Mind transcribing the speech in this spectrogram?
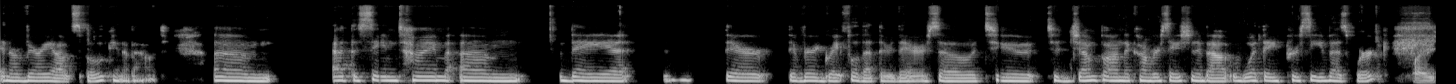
and are very outspoken about. Um, at the same time, um, they they're they're very grateful that they're there. So to to jump on the conversation about what they perceive as work, right.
